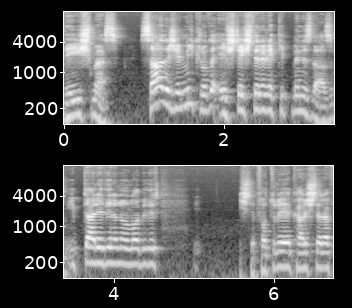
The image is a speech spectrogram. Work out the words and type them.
değişmez. Sadece mikroda eşleştirerek gitmeniz lazım. İptal edilen olabilir. İşte faturaya karşı taraf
